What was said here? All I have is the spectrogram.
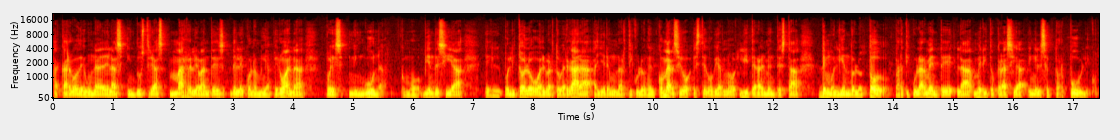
a cargo de una de las industrias más relevantes de la economía peruana? Pues ninguna. Como bien decía el politólogo Alberto Vergara ayer en un artículo en El Comercio, este gobierno literalmente está demoliéndolo todo, particularmente la meritocracia en el sector público.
